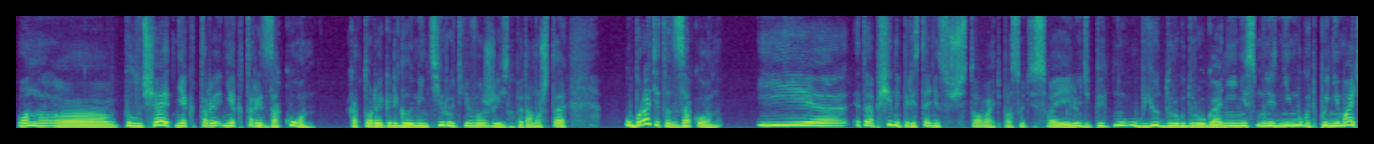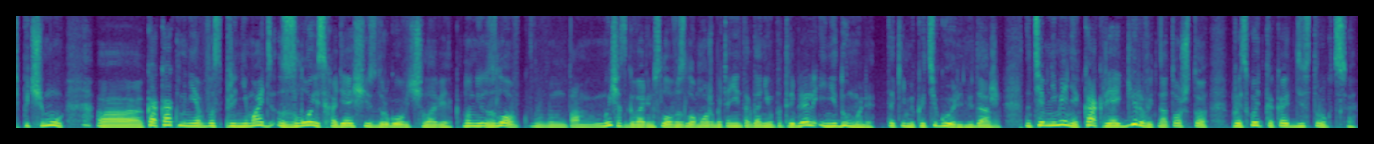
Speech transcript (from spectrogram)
он э, получает некоторый, некоторый закон, который регламентирует его жизнь, потому что убрать этот закон и э, эта община перестанет существовать, по сути своей. Люди ну, убьют друг друга, они не, не могут понимать, почему, э, как, как мне воспринимать зло, исходящее из другого человека. Ну, не зло, там, мы сейчас говорим слово зло, может быть, они тогда не употребляли и не думали такими категориями даже. Но, тем не менее, как реагировать на то, что происходит какая-то деструкция?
